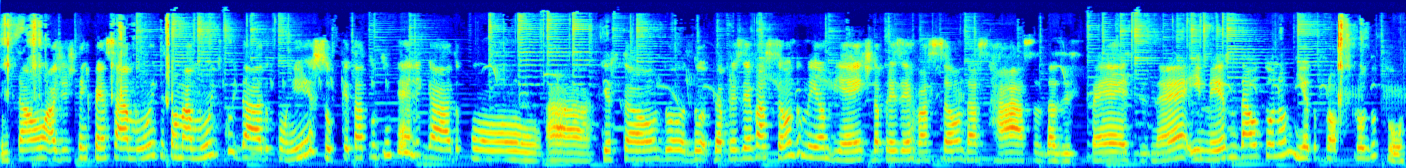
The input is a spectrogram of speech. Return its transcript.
Então, a gente tem que pensar muito e tomar muito cuidado com isso, porque está tudo interligado com a questão do, do, da preservação do meio ambiente, da preservação das raças, das espécies, né? E mesmo da autonomia do próprio produtor.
